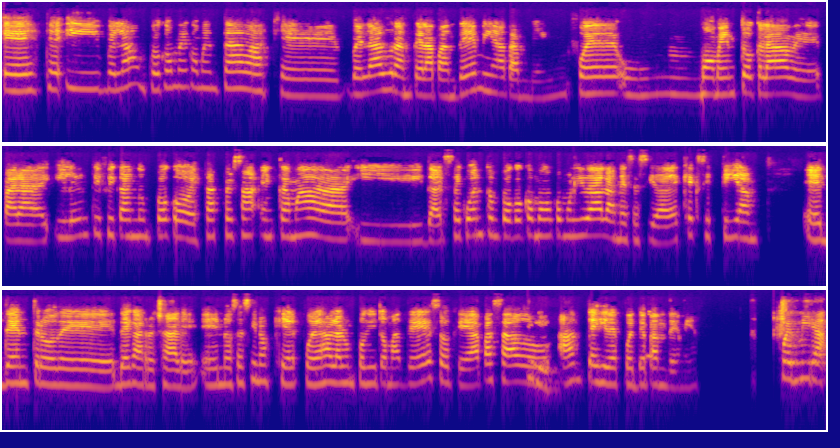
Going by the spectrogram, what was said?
Este, y, ¿verdad? Un poco me comentabas que, ¿verdad? Durante la pandemia también fue un momento clave para ir identificando un poco estas personas encamadas y darse cuenta un poco como comunidad las necesidades que existían eh, dentro de, de Garrochales. Eh, no sé si nos puedes hablar un poquito más de eso, qué ha pasado antes y después de pandemia. Pues mira,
